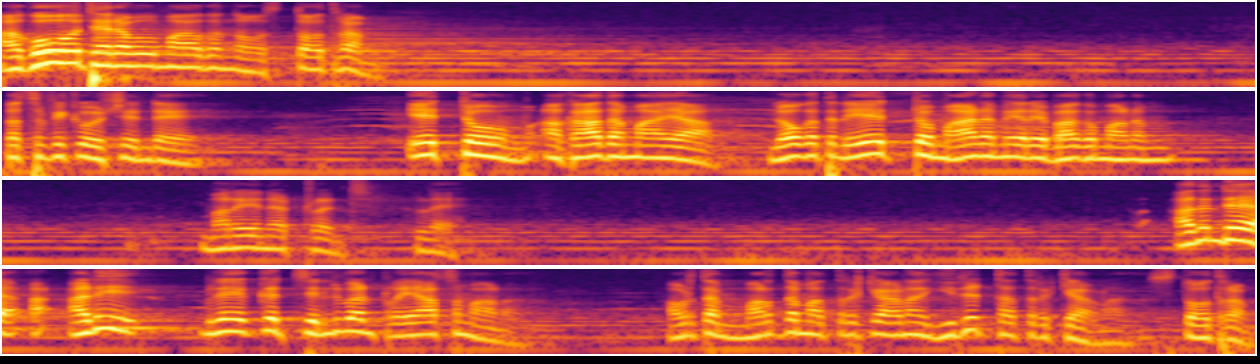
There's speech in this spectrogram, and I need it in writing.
അഗോചരവുമാകുന്നു. സ്തോത്രം. പസഫിക് ഓഷ്യന്റെ ഏറ്റവും അഗാധമായ ലോകത്തിലെ ഏറ്റവും ആഴമേറിയ ഭാഗമാണ് മറൈന ട്രഞ്ച് അല്ലേ? അതിന്റെ അടിയിലേക്ക് ചെല്ലുവാൻ പ്രയാസമാണ്. അവിടുത്തെ മർദ്ദം അത്രയ്ക്കാണ് ഇരുട്ട് അത്രയ്ക്കാണ്. സ്തോത്രം.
